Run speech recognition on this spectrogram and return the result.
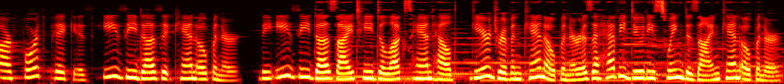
Our fourth pick is Easy Does It Can Opener. The Easy Does IT Deluxe Handheld, Gear-Driven Can Opener is a heavy-duty swing design can opener.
